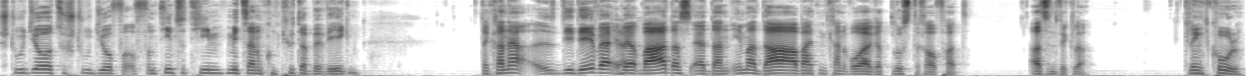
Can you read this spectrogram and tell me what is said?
Studio zu Studio, von, von Team zu Team mit seinem Computer bewegen. Dann kann er, äh, die Idee wär, Ja. wär, war, dass er dann immer da arbeiten kann, wo er gerade Lust drauf hat. Als Entwickler. Klingt cool.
